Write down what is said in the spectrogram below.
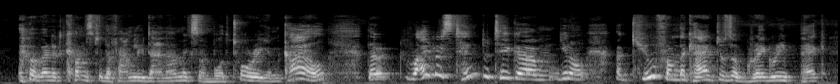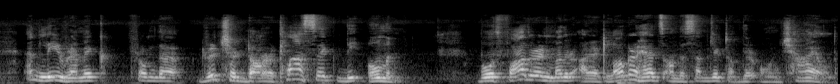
when it comes to the family dynamics of both Tori and Kyle, the writers tend to take a, um, you know, a cue from the characters of Gregory Peck and Lee Remick from the Richard Donner classic The Omen. Both father and mother are at loggerheads on the subject of their own child.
